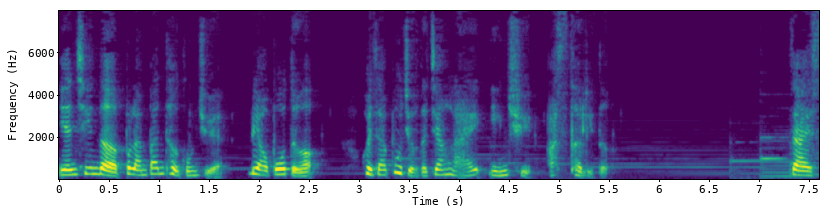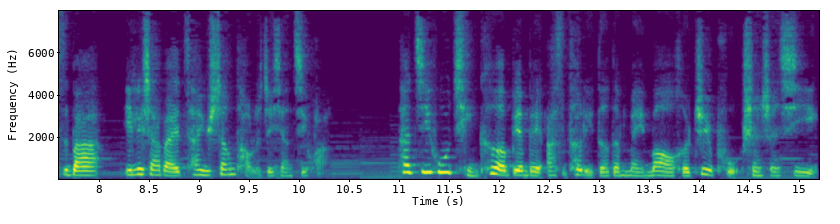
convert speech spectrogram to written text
年轻的布兰班特公爵利奥波德会在不久的将来迎娶阿斯特里德。在斯巴。伊丽莎白参与商讨了这项计划，她几乎顷刻便被阿斯特里德的美貌和质朴深深吸引。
